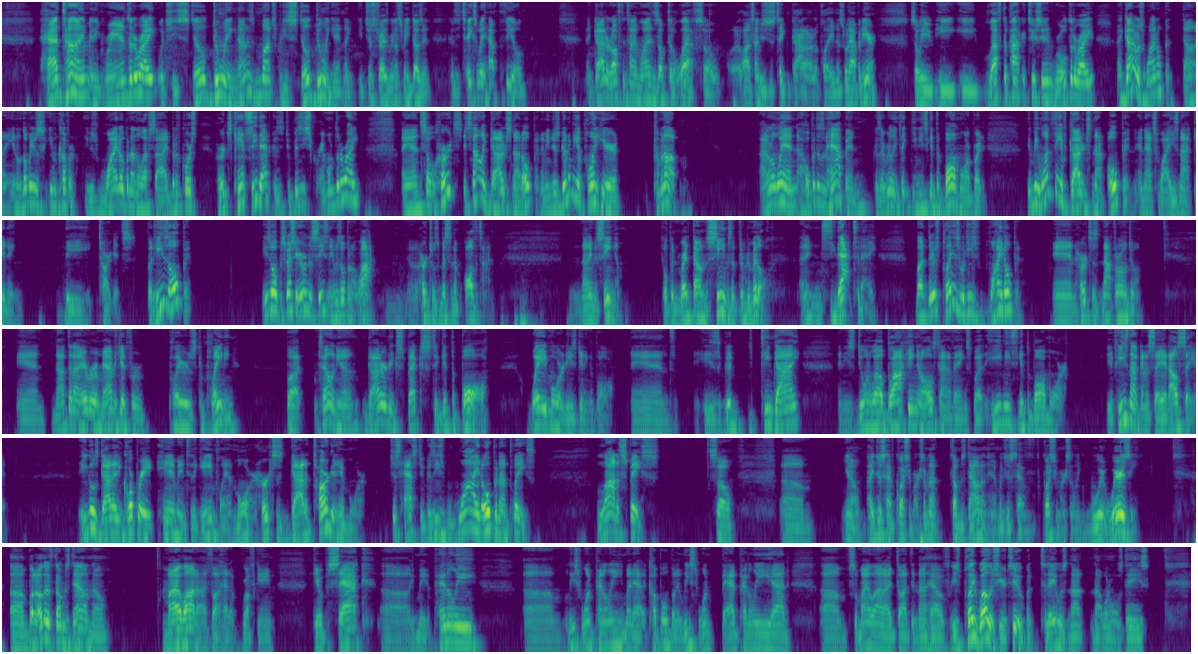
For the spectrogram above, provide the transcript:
had time and he ran to the right, which he's still doing, not as much, but he's still doing it. Like it just drives me nuts when he does it because he takes away half the field. And Goedert oftentimes lines up to the left, so a lot of times he's just taking Goedert out of the play, and that's what happened here. So he he he left the pocket too soon, rolled to the right, and Goedert was wide open. Down, you know, nobody was even covering. He was wide open on the left side, but of course, Hurts can't see that because he's too busy scrambling to the right. And so Hurts, it's not like Goedert's not open. I mean, there's going to be a point here coming up. I don't know when. I hope it doesn't happen because I really think he needs to get the ball more. But it'd be one thing if Goedert's not open, and that's why he's not getting the targets. But he's open. He's open, especially early in the season. He was open a lot. Hurts was missing him all the time not even seeing him. Open right down the seams and through the middle. I didn't see that today. But there's plays where he's wide open and Hurts is not thrown to him. And not that I ever am advocate for players complaining, But I'm telling you, Goedert expects to get the ball way more than he's getting the ball. And he's a good team guy and he's doing well blocking and all those kind of things, but he needs to get the ball more. If he's not going to say it, I'll say it. The Eagles got to incorporate him into the game plan more. And Hurts has got to target him more. Just has to because he's wide open on plays. A lot of space. So, um, you know, I just have question marks. I'm not thumbs down on him. I just have question marks. I'm like, where, where is he? Um, but other thumbs down, though. Mailata, I thought, had a rough game. Gave up a sack. Uh, he made a penalty. Um, at least one penalty. He might have had a couple, but at least one bad penalty he had. Um, so Mailata, I thought, did not have. He's played well this year too, but today was not not one of those days.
